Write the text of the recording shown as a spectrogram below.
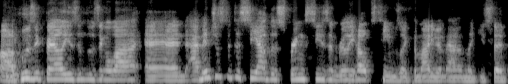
Uh. Hoosac Valley isn't losing a lot, and I'm interested to see how the spring season really helps teams like the Monument Mountain, like you said,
